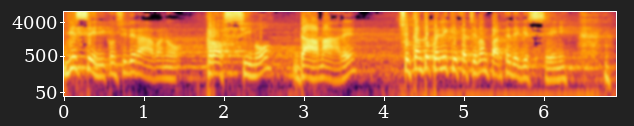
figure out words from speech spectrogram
gli Esseni consideravano prossimo da amare soltanto quelli che facevano parte degli Esseni.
